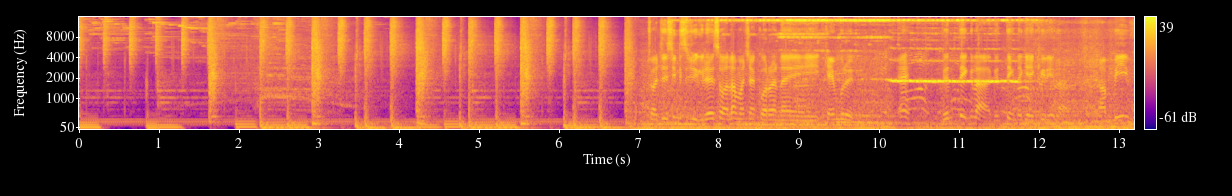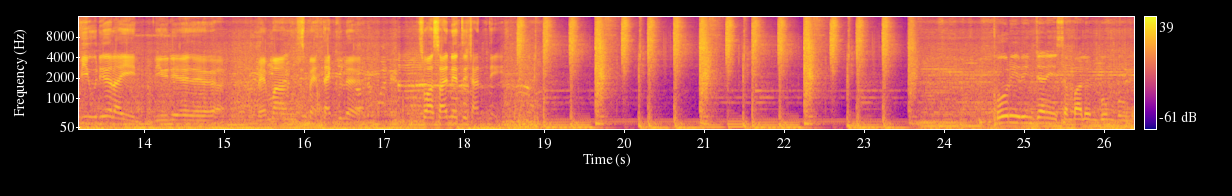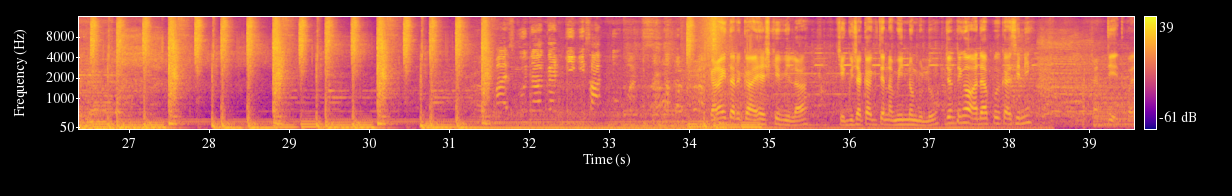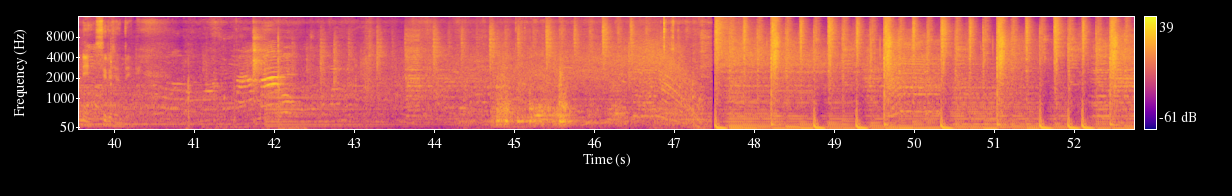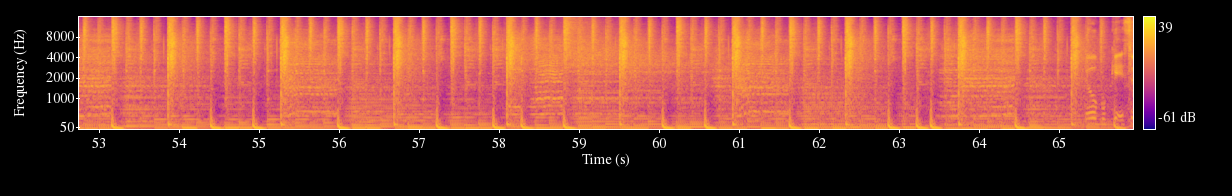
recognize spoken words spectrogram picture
Cuaca sini sejuk gila seolah macam korang naik Cameron Eh, genting lah, genting lagi accurate lah. Tapi view dia lain. View dia memang spectacular. Suasana tu cantik. Puri Rinjani Sembalun Bumbung. Mas gunakan gigi satu mas. Sekarang kita dekat HK Villa Cikgu cakap kita nak minum dulu. Jom tengok ada apa kat sini. Cantik tempat ni, serius cantik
